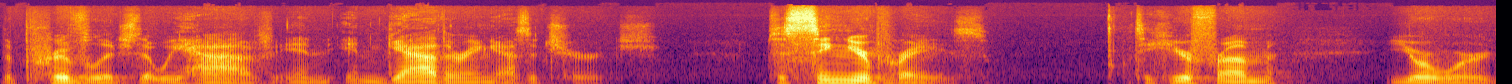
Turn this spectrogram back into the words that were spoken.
the privilege that we have in, in gathering as a church to sing your praise, to hear from your word,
